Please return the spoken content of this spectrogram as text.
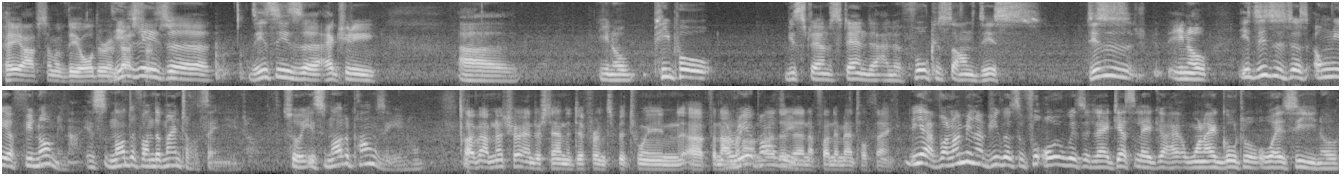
pay off some of the older This investors? is uh, this is uh, actually, uh, you know, people misunderstand and focus on this. This is, you know, it, this is just only a phenomena. It's not a fundamental thing, you know. So it's not a Ponzi, you know. I'm, not sure I understand the difference between uh, a phenomenon rather Ponzi. than a fundamental thing. Yeah, phenomena because for always like just like I, when I go to OIC, you know,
